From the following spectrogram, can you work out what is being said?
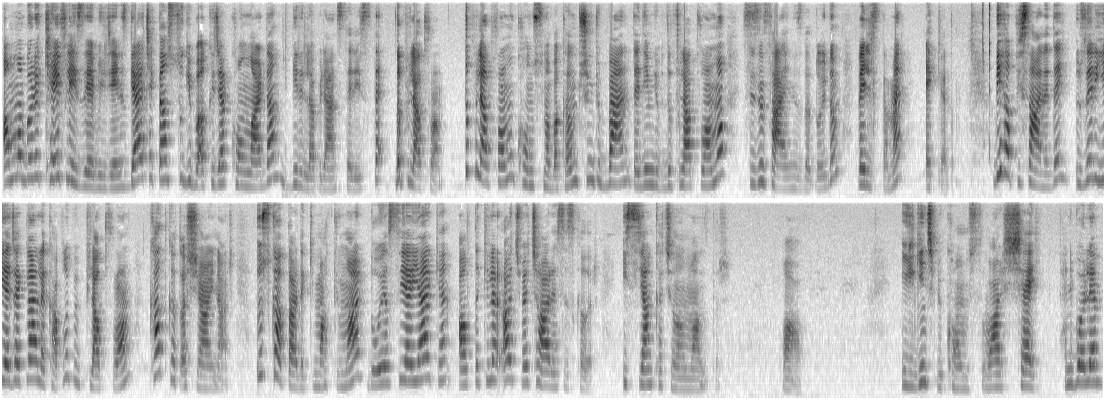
Ama böyle keyifle izleyebileceğiniz gerçekten su gibi akacak konulardan biri Labirent serisi de The Platform. The Platform'un konusuna bakalım. Çünkü ben dediğim gibi The Platform'u sizin sayenizde duydum ve listeme ekledim. Bir hapishanede üzeri yiyeceklerle kaplı bir platform kat kat aşağı iner. Üst katlardaki mahkumlar doyasıya yerken alttakiler aç ve çaresiz kalır. İsyan kaçınılmazdır. Wow. İlginç bir konusu var. Şey, hani böyle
